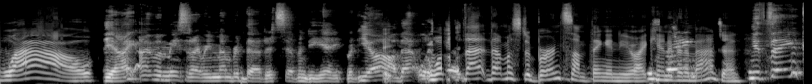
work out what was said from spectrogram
Wow. Yeah, I, am amazed that I remembered that at 78. But yeah, that was. Well, that, that must have burned something in you. I you can't think? even imagine. You think?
